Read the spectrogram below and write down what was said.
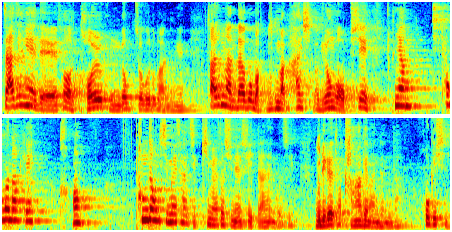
짜증에 대해서 덜 공격적으로 반응해. 짜증 난다고 막 누구 막 하시 막 이런 거 없이 그냥 평온하게 어, 평정심을 잘 지키면서 지낼 수 있다는 거지. 우리를 더 강하게 만든다. 호기심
